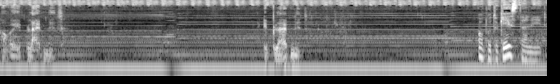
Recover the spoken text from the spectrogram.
Aber ich bleib nicht. Ich bleib nicht. Aber du gehst da nicht.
